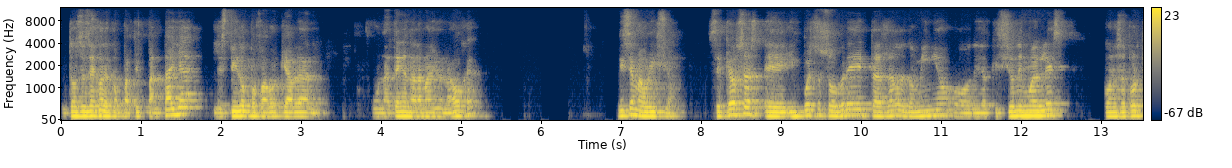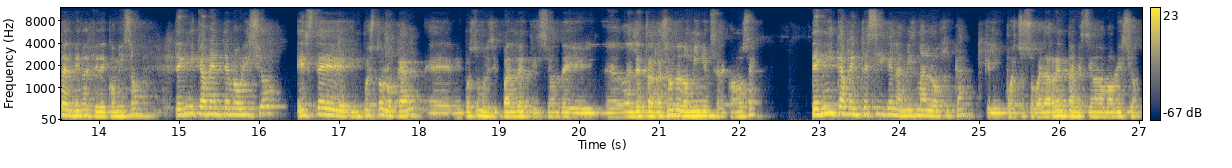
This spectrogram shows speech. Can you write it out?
Entonces dejo de compartir pantalla. Les pido por favor que abran una, tengan a la mano una hoja. Dice Mauricio, se causa eh, impuestos sobre traslado de dominio o de adquisición de inmuebles cuando se aporta el bien al fideicomiso. Técnicamente, Mauricio, este impuesto local, eh, el impuesto municipal de adquisición de, eh, el de traslación de dominio que se le conoce, técnicamente sigue la misma lógica que el impuesto sobre la renta, mi estimado Mauricio.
